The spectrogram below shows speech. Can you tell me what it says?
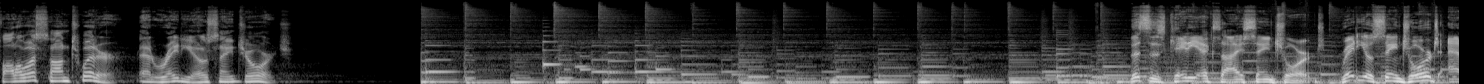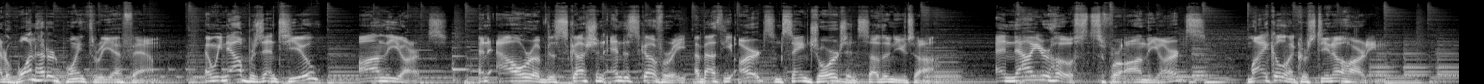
Follow us on Twitter at Radio St. George. This is KDXI St. George, Radio St. George at 100.3 FM. And we now present to you On the Arts, an hour of discussion and discovery about the arts in St. George and Southern Utah. And now your hosts for On the Arts, Michael and Christina Harding.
